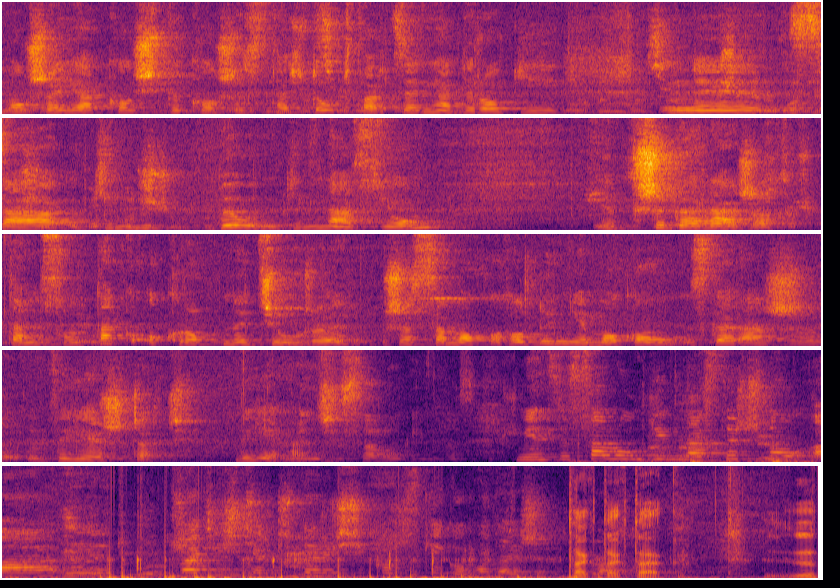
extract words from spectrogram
może jakoś wykorzystać do utwardzenia drogi za byłym gimnazjum przy garażach. Tam są tak okropne dziury, że samochody nie mogą z garaży wyjeżdżać, wyjechać. Między salą gimnastyczną a y, 24 Sikorskiego bodajże. Tak, tak, tak. Y,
